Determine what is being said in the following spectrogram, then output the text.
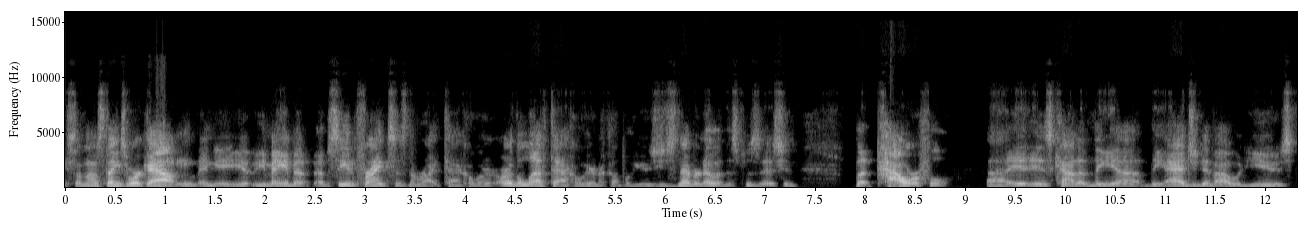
sometimes things work out and, and you, you may end up seeing Franks as the right tackle or, or the left tackle here in a couple years. You just never know at this position. but powerful uh, is kind of the uh, the adjective I would use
